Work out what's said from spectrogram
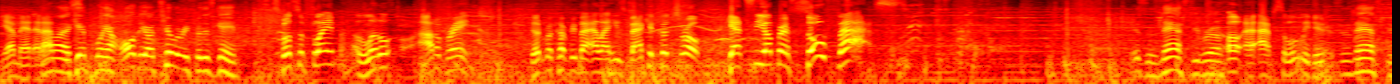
Yeah, man. And uh, I again point out all the artillery for this game. Explosive Flame, a little out of range. Good recovery by Ally. He's back in control. Gets the upper so fast. This is nasty, bro. Oh, absolutely, dude. This is nasty.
